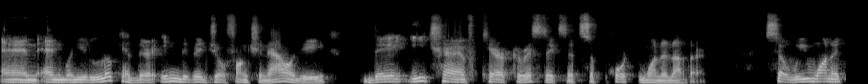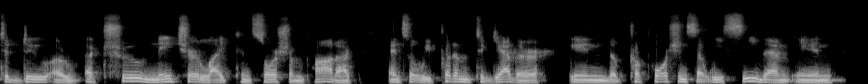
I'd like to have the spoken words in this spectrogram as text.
And, and when you look at their individual functionality, they each have characteristics that support one another. So we wanted to do a, a true nature like consortium product. And so we put them together in the proportions that we see them in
